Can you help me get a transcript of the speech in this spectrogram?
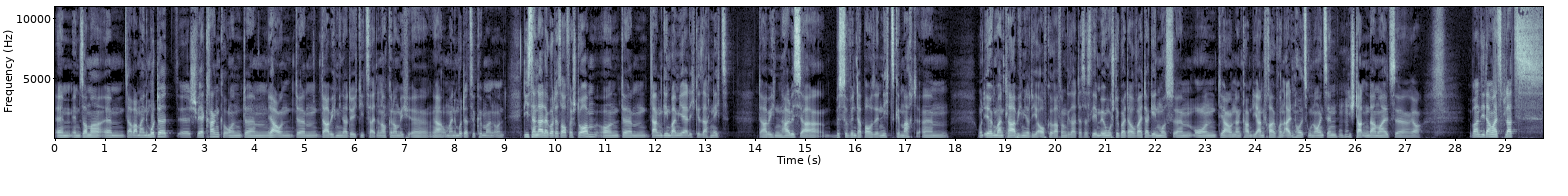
Ähm, im Sommer. Ähm, da war meine Mutter äh, schwer krank und ähm, ja, und ähm, da habe ich mich natürlich die Zeit dann auch genommen, mich äh, ja, um meine Mutter zu kümmern. Und die ist dann leider Gottes auch verstorben und ähm, dann ging bei mir ehrlich gesagt nichts. Da habe ich ein halbes Jahr bis zur Winterpause nichts gemacht. Ähm, und irgendwann, klar, habe ich mich natürlich aufgerafft und gesagt, dass das Leben irgendwo ein Stück weit auch weitergehen muss. Ähm, und ja, und dann kam die Anfrage von Altenholz U19. Mhm. Die standen damals, äh, ja, waren sie damals Platz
